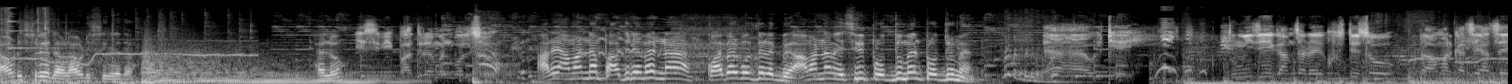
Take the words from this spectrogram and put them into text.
লাউড স্পিকারে দাও লাউড স্পিকারে দাও। হ্যালো? এসিবি পাদুরামান বলছো? আরে আমার নাম পাদুরেম্যান না কয়বার বলতে লাগবে? আমার নাম এসিবি প্রদ্যুম্যান প্রদ্যুম্যান হ্যাঁ হ্যাঁ ওইটাই। তুমি যে গামছাটাকে খুঁজতেছো ওটা আমার কাছে আছে।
